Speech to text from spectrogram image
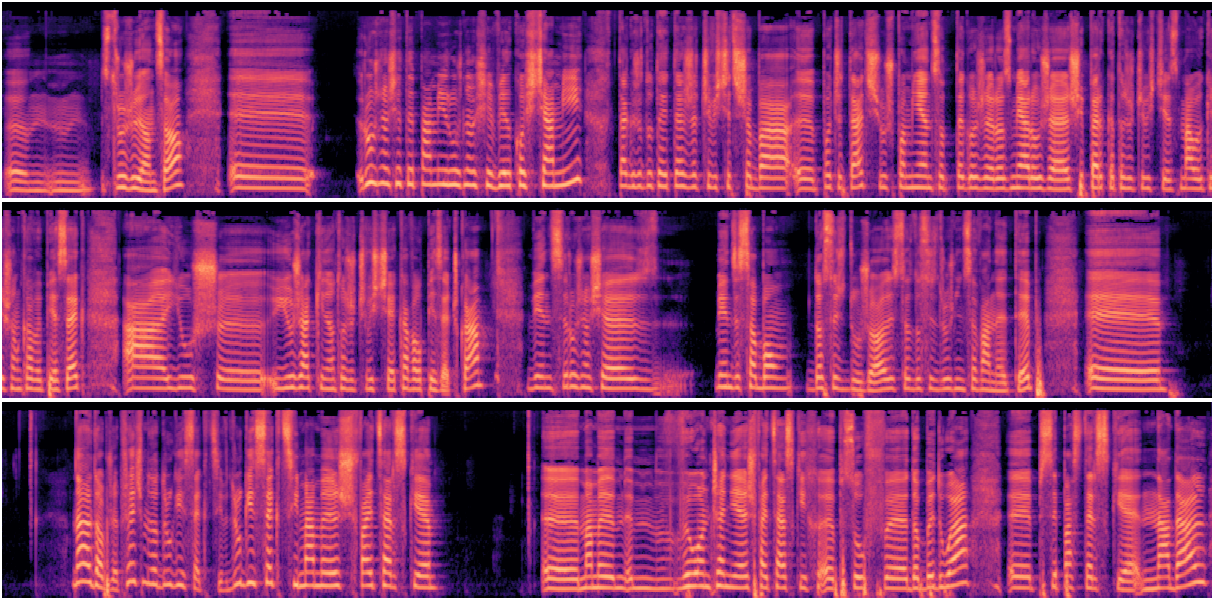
stróżująco. Y, Różnią się typami, różnią się wielkościami, także tutaj też rzeczywiście trzeba y, poczytać, już pomijając od tego, że rozmiaru, że szyperkę to rzeczywiście jest mały kieszonkowy piesek, a już y, jużaki no to rzeczywiście kawał pieseczka, więc różnią się między sobą dosyć dużo, jest to dosyć zróżnicowany typ. Y, no ale dobrze, przejdźmy do drugiej sekcji. W drugiej sekcji mamy szwajcarskie mamy wyłączenie szwajcarskich y, psów y, do bydła, psy pasterskie nadal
